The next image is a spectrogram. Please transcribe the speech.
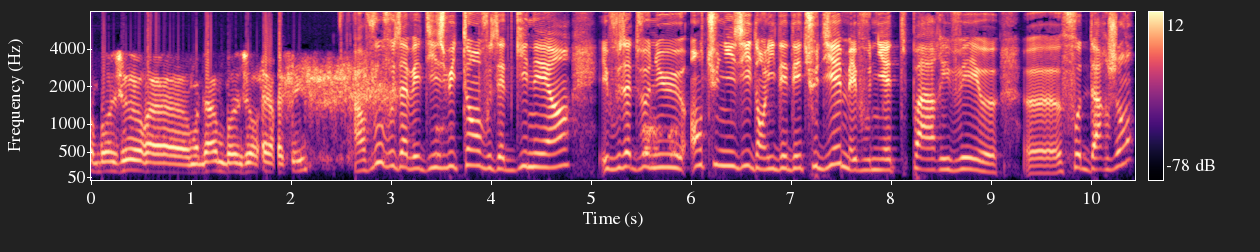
Bonjour euh, madame, bonjour RFI. Alors vous, vous avez 18 ans, vous êtes guinéen et vous êtes venu en Tunisie dans l'idée d'étudier, mais vous n'y êtes pas arrivé euh, euh, faute d'argent.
